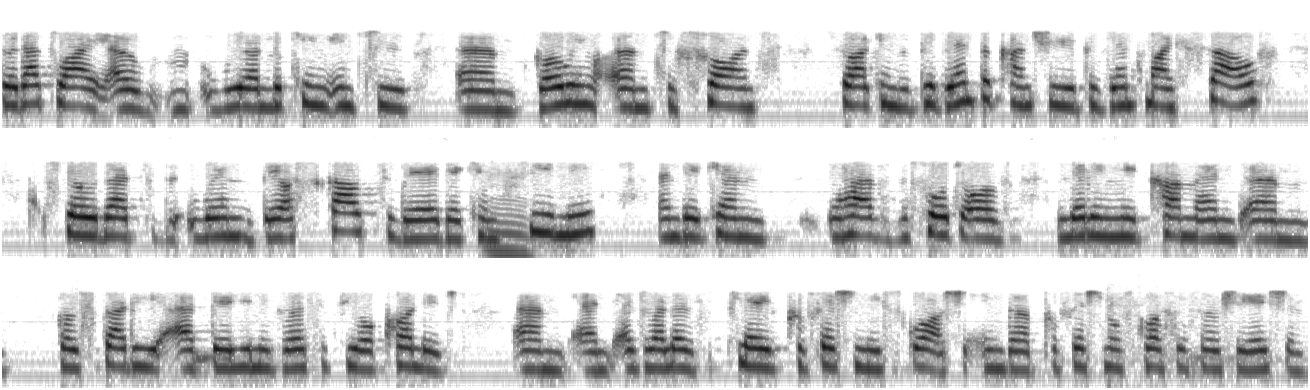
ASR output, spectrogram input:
So that's why uh, we are looking into um, going um, to France so I can represent the country, represent myself, so that when there are scouts there, they can mm. see me and they can have the thought of letting me come and um, go study at their university or college, um, and as well as play professionally squash in the Professional Squash Association.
